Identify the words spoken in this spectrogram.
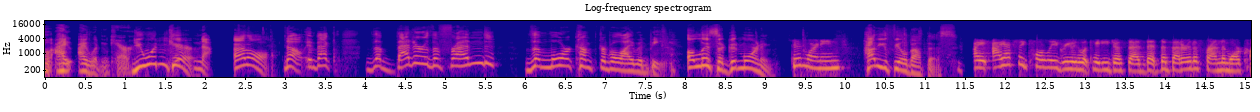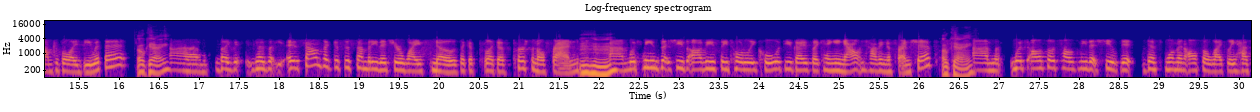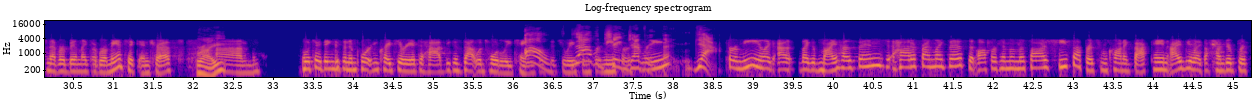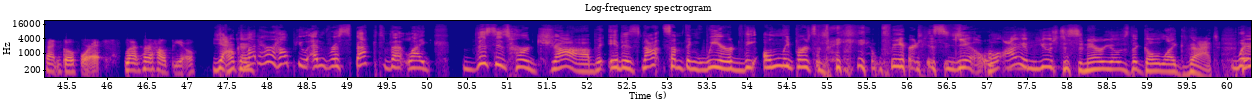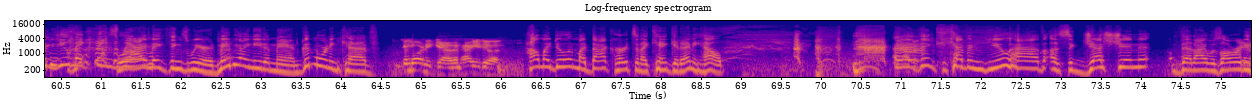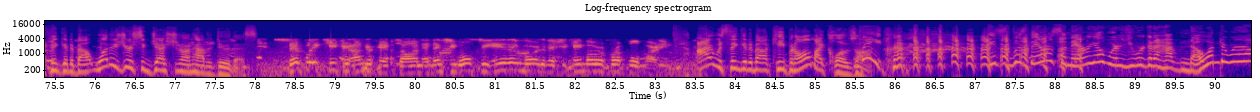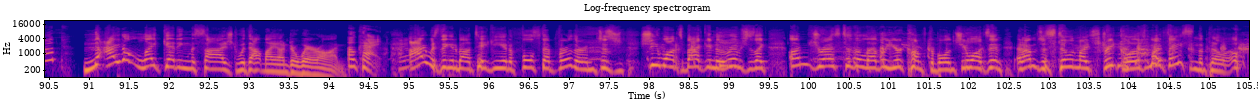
Oh, I, I wouldn't care. You wouldn't care No, at all. no. In fact, the better the friend, the more comfortable I would be. Alyssa, good morning. Good morning. How do you feel about this? I, I actually totally agree with what Katie just said. That the better the friend, the more comfortable I'd be with it. Okay. Um, like because it sounds like this is somebody that your wife knows, like a like a personal friend, Mhm. um, which means that she's obviously totally cool with you guys, like hanging out and having a friendship. Okay. Um, which also tells me that she that this woman also likely has never been like a romantic interest. Right. Um, which I think is an important criteria to have because that would totally change Oh, the situation that for would me change personally. everything. Yeah. For me, like I, like if my husband had a friend like this that offered him a massage, he suffers from chronic back pain. I'd be like hundred percent go for it. Let her help you. Yeah. Okay. Let her help you and respect that, like, this is her job. It is not something weird. The only person making it weird is you. Well, I am used to scenarios that go like that. Where you make things weird. where I make things weird. Maybe I need a man. Good morning, Kev. Good morning, Gavin. How you doing? How am I doing? My back hurts and I can't get any help. and I think, Kevin, you have a suggestion that I was already thinking about. What is your suggestion on how to do this? Simply keep your underpants on, and then she won't see anything more than if she came over for a pool party. I was thinking about keeping all my clothes on. Wait. is, was there a scenario where you were going to have no underwear on? No, I don't like getting massaged without my underwear on. Okay. I was thinking about taking it a full step further and just she walks back into the room. She's like, undressed to the level you're comfortable. And she walks in, and I'm just still in my street clothes with my face in the pillow.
